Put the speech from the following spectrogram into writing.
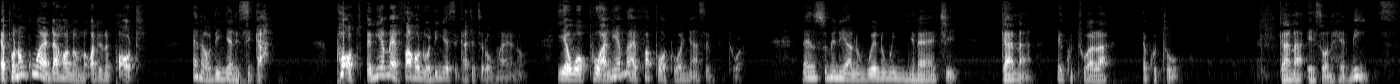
ɛpo no nko a ɛda hɔ nom no ɔde ne pot ɛna ɔde nyɛ ne sika. Pot nneɛma ɛfa hɔ na ɔde nyɛ sika kyekyere ɔman no. Yɛwɔ po a nneɛma ɛfa pot wɔnyɛ asɛm ketewa. Nanso me nuanom weinom nyinaa akyi ghana ekutu ara ekoto ghana is on her knees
